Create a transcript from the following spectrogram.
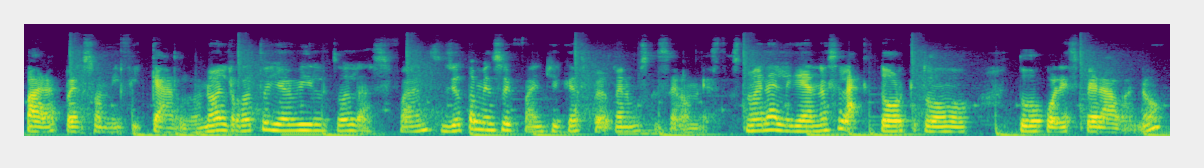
para personificarlo, ¿no? Al rato ya vi todas las fans, yo también soy fan, chicas, pero tenemos que ser honestas, no era el no es el actor que todo, todo cual esperaba, ¿no?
